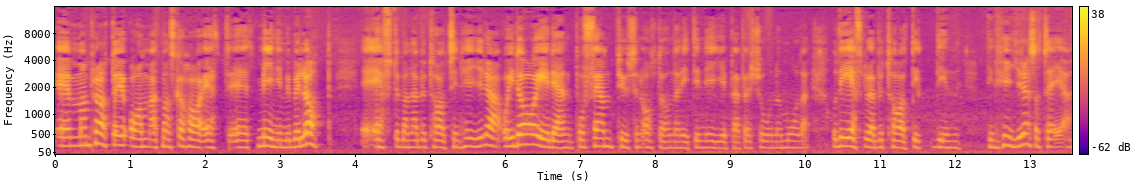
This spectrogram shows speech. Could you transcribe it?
eh, man pratar ju om att man ska ha ett, ett minimibelopp efter man har betalt sin hyra. Och idag är den på 5 899 per person och månad. Och det är efter du har betalt ditt, din, din hyra så att säga.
